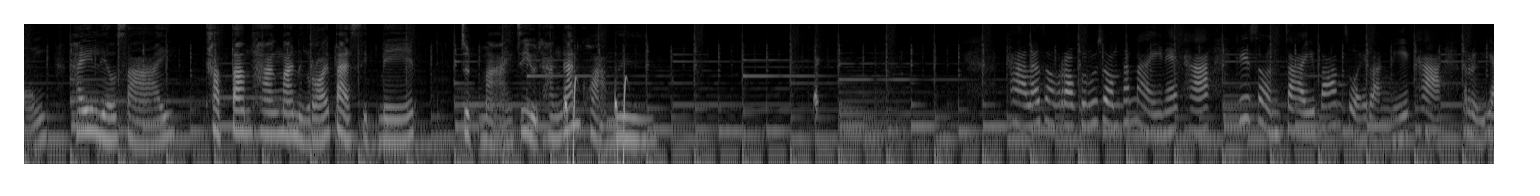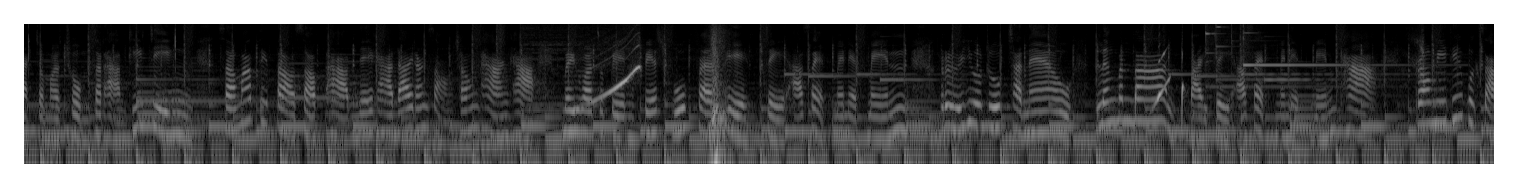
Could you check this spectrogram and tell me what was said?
12 ให้เลี้ยวซ้าย ขับตามทางมา 180 เมตร จุดหมายจะอยู่ทางด้านขวามือ ผู้ชมท่านไหนนะคะ ที่สนใจบ้านสวยหลังนี้ค่ะ หรืออยากจะมาชมสถานที่จริง สามารถติดต่อสอบถามนะคะได้ทั้ง 2 ช่องทางค่ะ ไม่ว่าจะเป็น Facebook Fanpage J Asset Management หรือ YouTube Channel เรื่องบ้านๆ by J Asset Management ค่ะเรามีที่ปรึกษา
